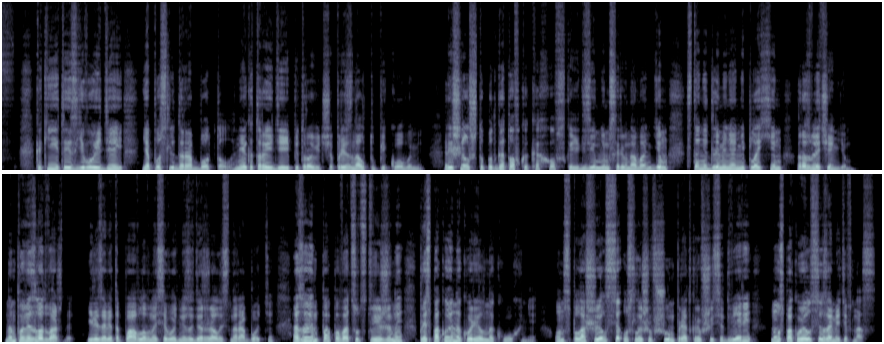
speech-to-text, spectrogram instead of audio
Какие-то из его идей я после доработал, некоторые идеи Петровича признал тупиковыми. Решил, что подготовка Каховской к зимним соревнованиям станет для меня неплохим развлечением. Нам повезло дважды. Елизавета Павловна сегодня задержалась на работе, а Зоин папа в отсутствии жены преспокойно курил на кухне. Он сполошился, услышав шум при открывшейся двери, но успокоился, заметив нас.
